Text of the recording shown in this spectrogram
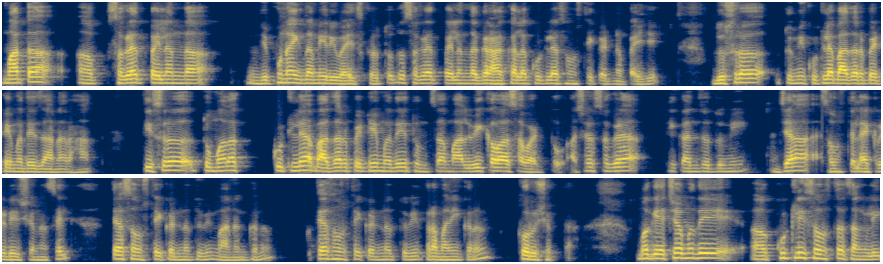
मग आता सगळ्यात पहिल्यांदा म्हणजे पुन्हा एकदा मी रिवाईज करतो, तर सगळ्यात पहिल्यांदा ग्राहकाला कुठल्या संस्थेकडनं पाहिजे. दुसरं तुम्ही कुठल्या बाजारपेठेमध्ये जाणार आहात. तिसरं तुम्हाला कुठल्या बाजारपेठेमध्ये तुमचा माल विकावासा वाटतो. अशा सगळ्या ठिकाणचं तुम्ही ज्या संस्थेला ॲक्रेडिशन असेल, त्या संस्थेकडनं तुम्ही मानांकन त्या संस्थेकडनं तुम्ही प्रमाणीकरण करू शकता. मग याच्यामध्ये कुठली संस्था चांगली?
